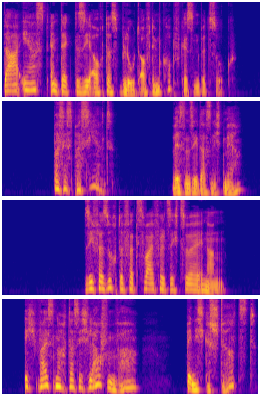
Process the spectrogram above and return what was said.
Da erst entdeckte sie auch das Blut auf dem Kopfkissenbezug. Was ist passiert? Wissen Sie das nicht mehr? Sie versuchte verzweifelt sich zu erinnern. Ich weiß noch, dass ich laufen war. Bin ich gestürzt?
